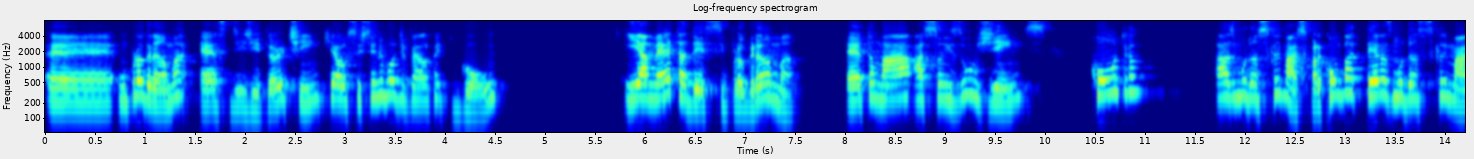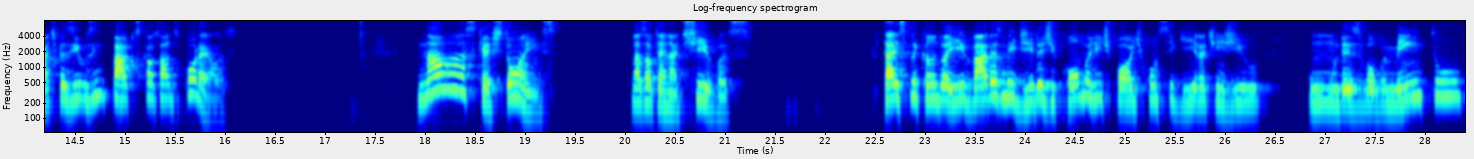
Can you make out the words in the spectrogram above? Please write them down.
é, um programa SDG 13, que é o Sustainable Development Goal. E a meta desse programa é tomar ações urgentes contra as mudanças climáticas, para combater as mudanças climáticas e os impactos causados por elas. Nas questões, nas alternativas, está explicando aí várias medidas de como a gente pode conseguir atingir um desenvolvimento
